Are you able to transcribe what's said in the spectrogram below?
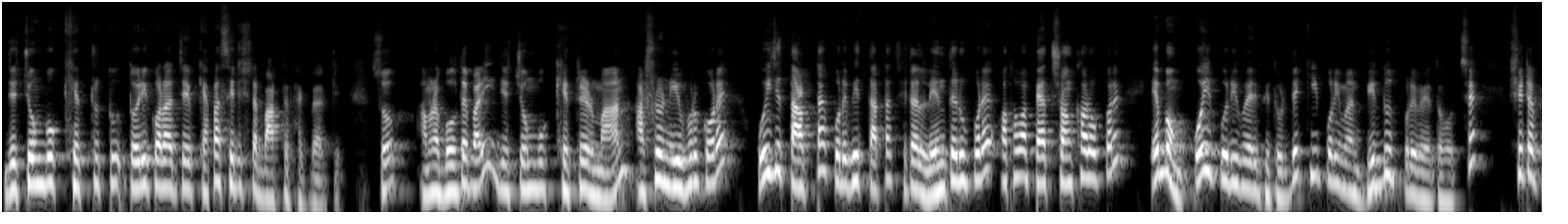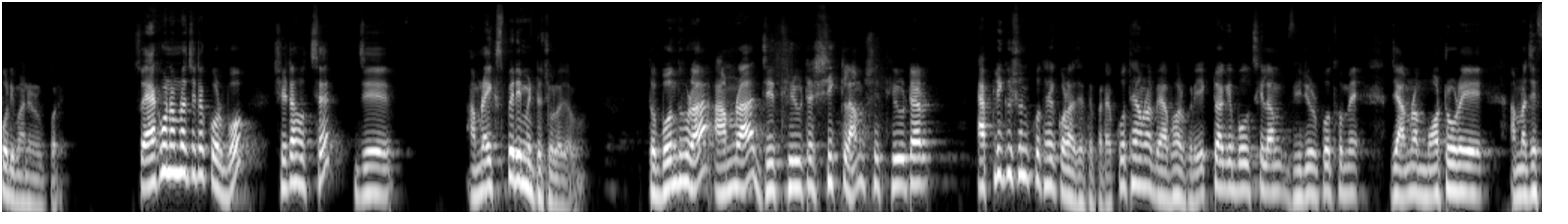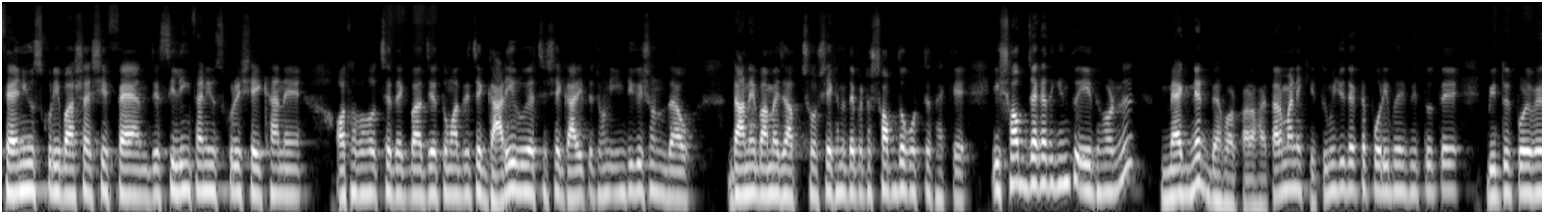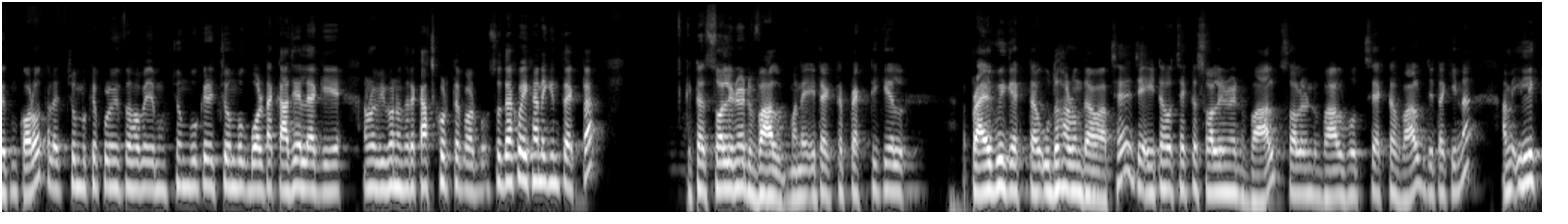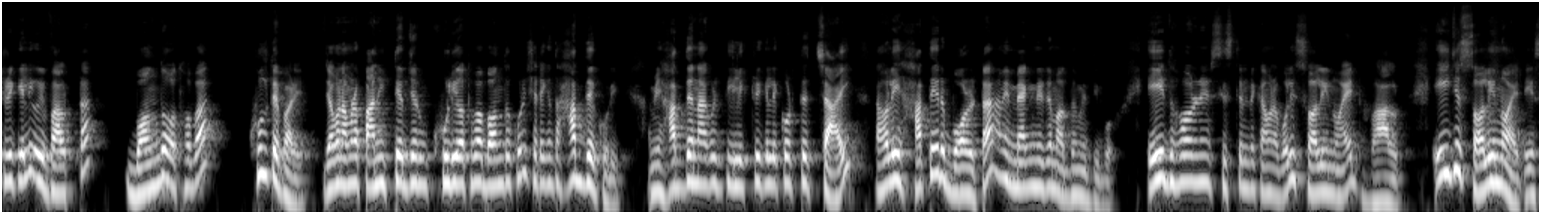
যে চৌম্বক ক্ষেত্র তৈরি করার যে ক্যাপাসিটি সেটা বাড়তে থাকবে আর কি সো আমরা বলতে পারি যে চৌম্বক ক্ষেত্রের মান আসলে নির্ভর করে ওই যে তারটা পরিবাহীর তারটা, সেটা লেন্থের উপরে অথবা প্যাচ সংখ্যার উপরে এবং ওই পরিবাহের ভিতর দিয়ে কি পরিমাণ বিদ্যুৎ পরিবাহিত হচ্ছে, সেটা পরিমাণের উপরে। সো এখন আমরা যেটা করব, সেটা হচ্ছে যে আমরা এক্সপেরিমেন্টে চলে যাব। তো বন্ধুরা, আমরা যে থিওরিটা শিখলাম, সেই থিওরিটার অ্যাপ্লিকেশন কোথায় করা যেতে পারে, কোথায় আমরা ব্যবহার করি? একটু আগে বলছিলাম ভিডিওর প্রথমে যে আমরা মোটরে আমরা যে ফ্যান ইউজ করি বাসায়, সেই ফ্যান যে সিলিং ফ্যান ইউজ করি সেইখানে, অথবা হচ্ছে দেখবা যে তোমাদের যে গাড়ি রয়েছে, সেই গাড়িতে যখন ইন্ডিকেশন দাও ডানে বামে যাচ্ছ, সেখানে দেখবে একটা শব্দ করতে থাকে। এই সব জায়গাতে কিন্তু এই ধরনের ম্যাগনেট ব্যবহার করা হয়। তার মানে কি? তুমি যদি একটা পরিবাহী বিদ্যুতে, বিদ্যুৎ পরিবাহন করো, তাহলে চুম্বকে পরিণত হবে এবং চুম্বকের চুম্বক বলটা কাজে লাগিয়ে আমরা বিভিন্ন ধরনের কাজ করতে পারব। সো দেখো এখানে কিন্তু একটা একটা সলিনয়েড ভাল্ব মানে এটা একটা প্র্যাকটিক্যাল প্রায়োগিক একটা উদাহরণ দেওয়া আছে যে এটা হচ্ছে একটা সলিনয়েড ভাল্ব সলিনয়েড ভাল্ব হচ্ছে একটা ভাল্ব যেটা কিনা আমি ইলেকট্রিক্যালি ওই ভাল্বটা বন্ধ অথবা খুলতে পারি। যেমন আমরা পানির টেপ যেরকম খুলি অথবা বন্ধ করি, সেটা কিন্তু হাত দিয়ে করি। আমি হাত দিয়ে না করি যদি ইলেকট্রিক্যালি করতে চাই, তাহলে এই হাতের বলটা আমি ম্যাগনেটের মাধ্যমে দিব। এই ধরনের সিস্টেমটাকে আমরা বলি সলিনয়েড ভাল্ব এই যে সলিনয়েড এই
